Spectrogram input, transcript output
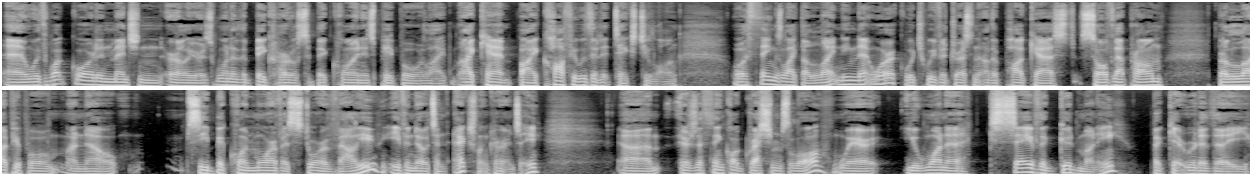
And with what Gordon mentioned earlier, is one of the big hurdles to Bitcoin is people were like, I can't buy coffee with it; it takes too long or things like the Lightning Network, which we've addressed in other podcasts, solve that problem. But a lot of people are now see Bitcoin more of a store of value, even though it's an excellent currency. Um, there's a thing called Gresham's Law, where you want to save the good money, but get rid of the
